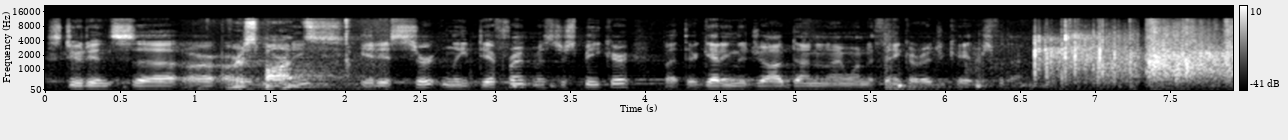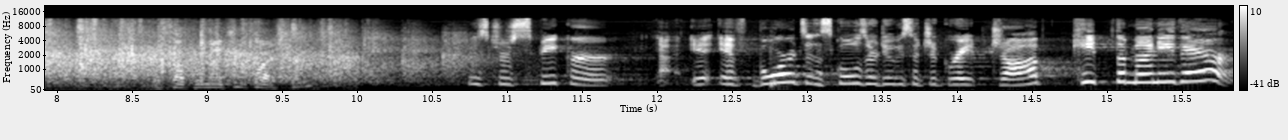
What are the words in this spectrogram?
Students are, are Response? learning. It is certainly different, Mr. Speaker, but they're getting the job done, and I want to thank our educators for that. The supplementary question. Mr. Speaker, if boards and schools are doing such a great job, keep the money there.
